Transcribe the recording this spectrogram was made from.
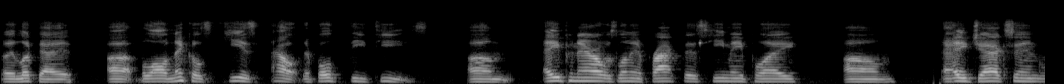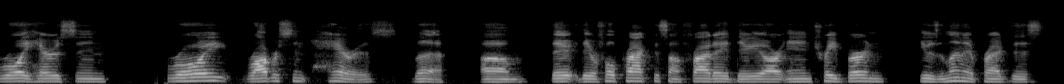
really looked at it. Uh, Bilal Nichols, he is out. They're both DTs. Um, Eddy Pineiro was limited practice. He may play. Um, Eddie Jackson, Roy Harrison, Roy Robertson Harris. The um, they they were full practice on Friday. They are in. Trey Burton, he was in limited practice.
